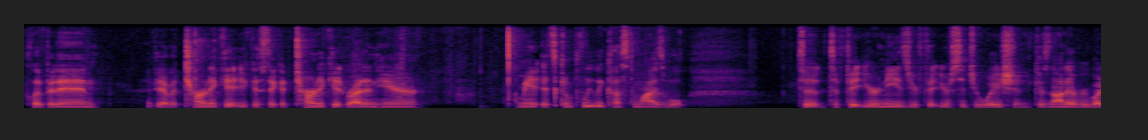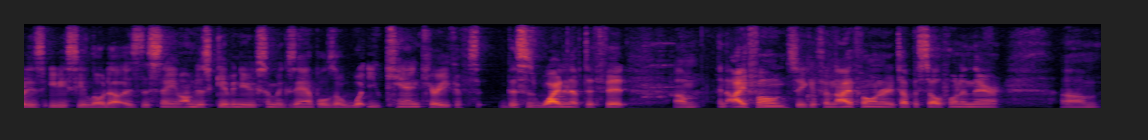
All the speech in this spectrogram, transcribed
clip it in. If you have a tourniquet, you can stick a tourniquet right in here. I mean, it's completely customizable to, to fit your needs, your fit your situation, because not everybody's EDC loadout is the same. I'm just giving you some examples of what you can carry. You this is wide enough to fit um, an iPhone, so you can fit an iPhone or any type of cell phone in there. Um,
